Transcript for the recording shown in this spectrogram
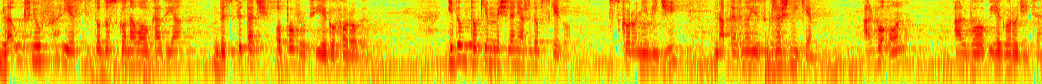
Dla uczniów jest to doskonała okazja, by spytać o powód jego choroby. Idą tokiem myślenia żydowskiego. Skoro nie widzi, na pewno jest grzesznikiem. Albo on, albo jego rodzice.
